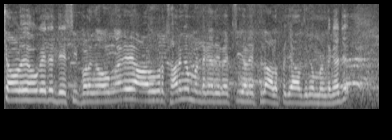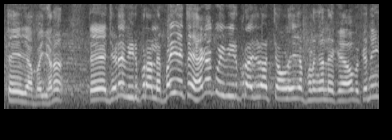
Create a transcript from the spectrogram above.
ਚੌਲੇ ਹੋ ਗਏ ਤੇ ਦੇਸੀ ਫਲੀਆਂ ਹੋ ਗਈਆਂ ਇਹ ਆਲ ਓਵਰ ਸਾਰੀਆਂ ਮੰਡੀਆਂ ਦੇ ਵਿੱਚ ਹੀ ਵਾਲੇ, ਫਿਲਹਾਲ ਪੰਜਾਬ ਦੀਆਂ ਮੰਡੀਆਂ 'ਚ ਤੇਜ਼ ਆ ਬਾਈ, ਹਨਾ। ਤੇ ਜਿਹੜੇ ਵੀਰ ਭਰਾ ਲੈ, ਬਾਈ ਇੱਥੇ ਹੈਗਾ ਕੋਈ ਵੀਰ ਭਰਾ ਜਿਹੜਾ ਚੌਲੇ ਜਾਂ ਫਲੀਆਂ ਲੈ ਕੇ ਆਵੇ ਕਿ ਨਹੀਂ?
